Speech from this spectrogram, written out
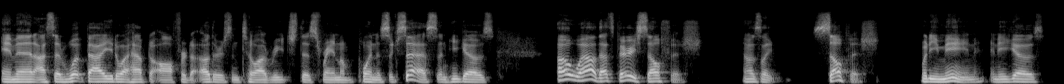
And then I said, What value do I have to offer to others until I reach this random point of success? And he goes, Oh, wow, that's very selfish. And I was like, Selfish? What do you mean? And he goes,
